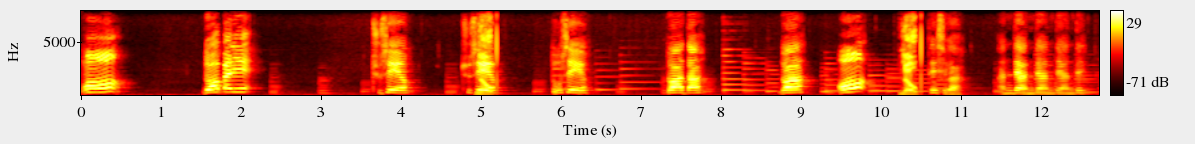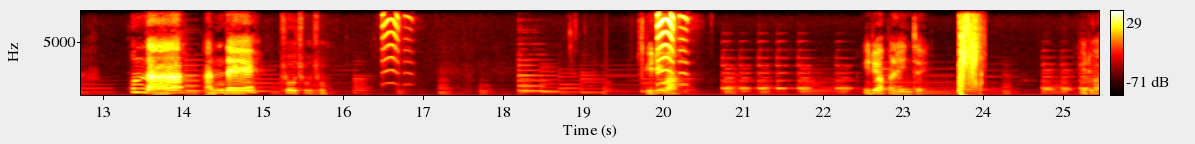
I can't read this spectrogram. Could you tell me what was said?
어? 놔 빨리. 주세요. 주세요. Nope. 놓으세요. 놔 나. 놔. 어? Nope. 태식아. 안 돼, 안 돼, 안 돼, 안 돼. 혼나. 안 돼. 줘, 줘, 줘. 이리 와. 이리 와, 빨리, 이제. 이리 와.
